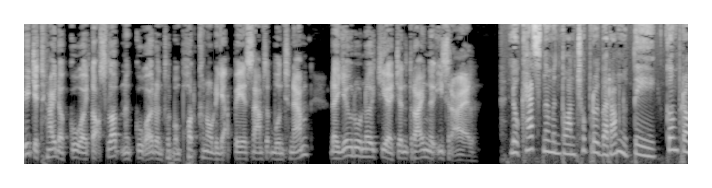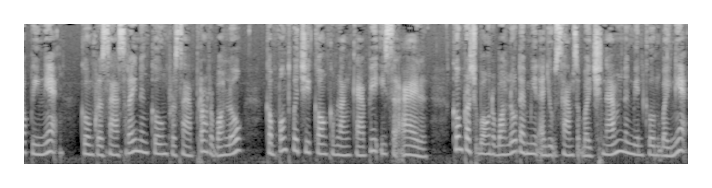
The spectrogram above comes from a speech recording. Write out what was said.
វាជាថ្ងៃដ៏គួរឲ្យតក់ស្លុតនិងគួរឲ្យរន្ធត់បំផុតក្នុងរយៈពេល34ឆ្នាំដែលយើងរស់នៅជាអចិន្ត្រៃយ៍នៅអ៊ីស្រាអែលលោក Katz នៅមិនទាន់ឈប់រួយបារម្ភនោះទេកូនប្រុសពីរនាក់កូនប្រសារស្រីនិងកូនប្រសារប្រុសរបស់លោកកំពុងធ្វើជាកងកម្លាំងការពារអ៊ីស្រាអែលកូនប្រុសច្បងរបស់លោកដែលមានអាយុ33ឆ្នាំនិងមានកូន3នាក់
